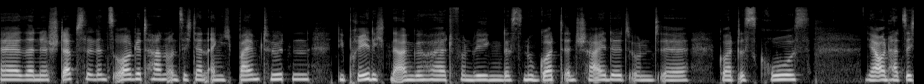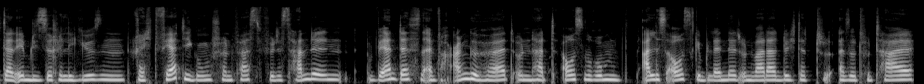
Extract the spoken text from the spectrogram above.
äh, seine Stöpsel ins Ohr getan und sich dann eigentlich beim Töten die Predigten angehört, von wegen, dass nur Gott entscheidet und äh, Gott ist groß. Ja, und hat sich dann eben diese religiösen Rechtfertigungen schon fast für das Handeln währenddessen einfach angehört und hat außenrum alles ausgeblendet und war dadurch also total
